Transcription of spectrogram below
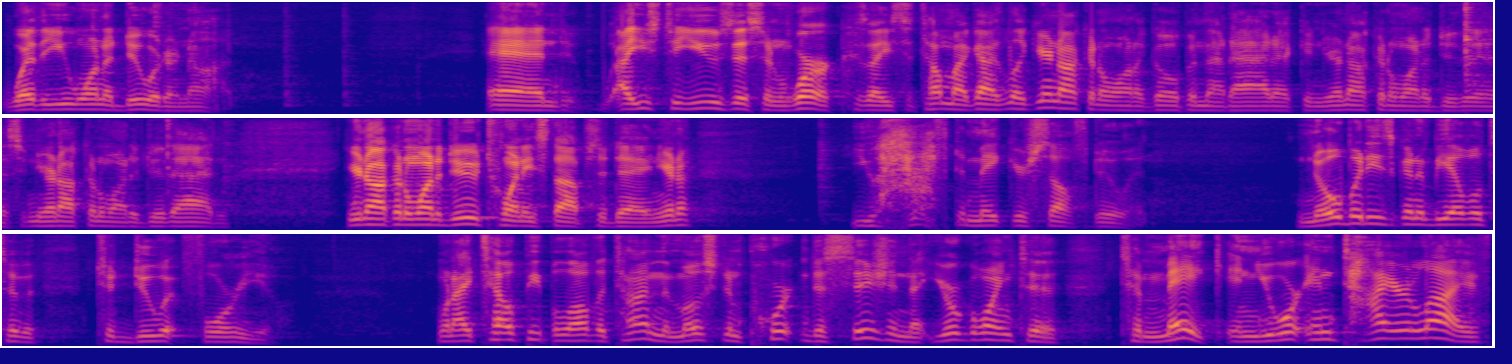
whether you want to do it or not. And I used to use this in work because I used to tell my guys, look, you're not going to want to go up in that attic, and you're not going to want to do this, and you're not going to want to do that, and you're not going to want to do 20 stops a day, and you're not you have to make yourself do it. Nobody's going to be able to, to do it for you. When I tell people all the time, the most important decision that you're going to, to make in your entire life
